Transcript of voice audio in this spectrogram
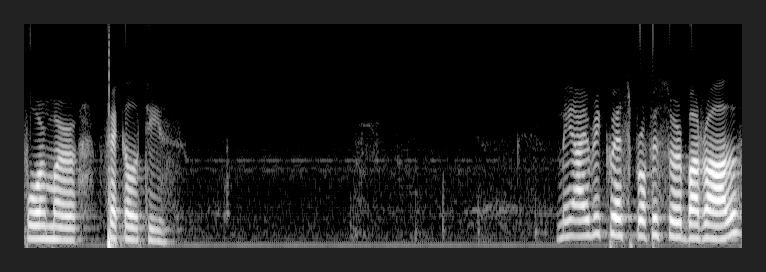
former faculties. May I request Professor Baral,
